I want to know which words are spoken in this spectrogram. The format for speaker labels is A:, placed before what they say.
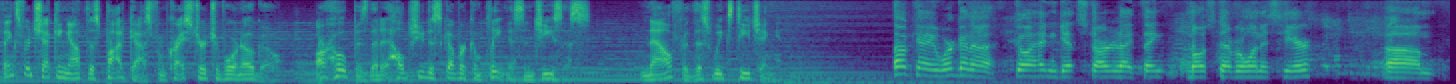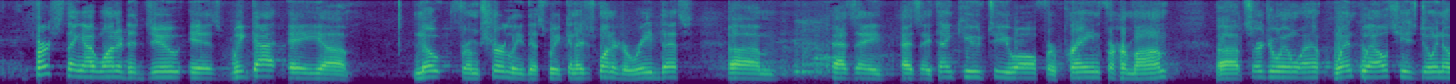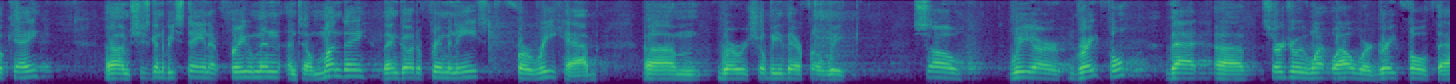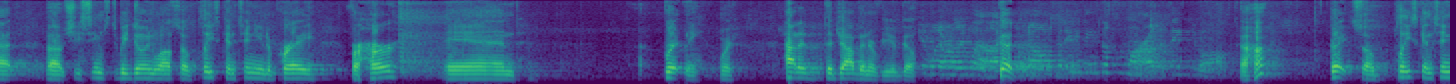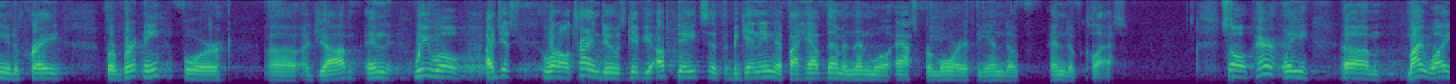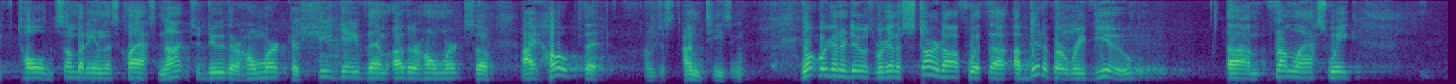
A: Thanks for checking out this podcast from Christ Church of Oronogo. Our hope is that it helps you discover completeness in Jesus. Now for this week's teaching.
B: Okay, we're going to go ahead and get started. I think most everyone is here. Um, first thing I wanted to do is we got a uh, note from Shirley this week, and I just wanted to read this um, as a as a thank you to you all for praying for her mom. Uh, surgery went, went well. She's doing okay. Um, she's going to be staying at Freeman until Monday, then go to Freeman East for rehab, um, where she'll be there for a week. So we are grateful that uh, surgery went well. We're grateful that uh, she seems to be doing well. So please continue to pray for her and Brittany. How did the job interview go?
C: It went really well.
B: Good.
C: I don't know anything till tomorrow, but thank you all.
B: Uh huh. Great. So please continue to pray for Brittany for uh, a job. And we will, I just, what I'll try and do is give you updates at the beginning if I have them, and then we'll ask for more at the end of, end of class. So apparently, um, my wife told somebody in this class not to do their homework because she gave them other homework. So I hope that, I'm just, I'm teasing. What we're going to do is we're going to start off with a, a bit of a review um, from last week.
